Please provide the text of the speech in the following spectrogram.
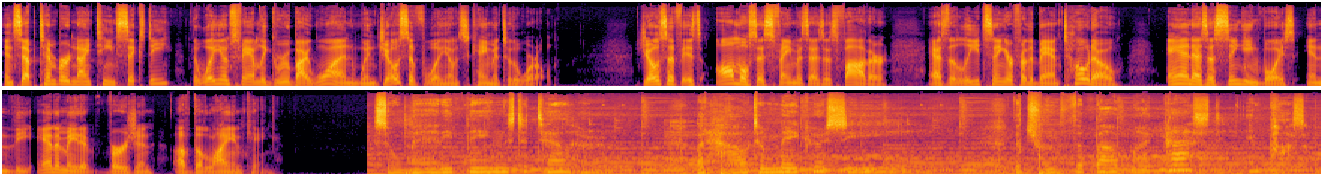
In September 1960, the Williams family grew by one when Joseph Williams came into the world. Joseph is almost as famous as his father as the lead singer for the band Toto and as a singing voice in the animated version of The Lion King. So many things to tell her, but how to make her see the truth about my past impossible.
